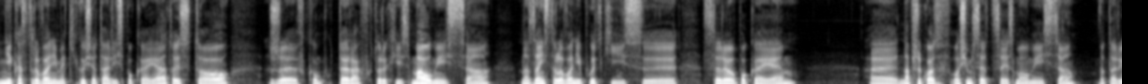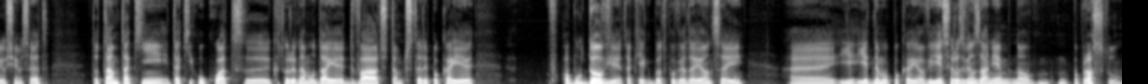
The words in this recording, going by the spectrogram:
i niekastrowaniem jakiegoś Atari z Pokeja to jest to, że w komputerach, w których jest mało miejsca na zainstalowanie płytki z y, stereo Pokejem, e, na przykład w 800 jest mało miejsca, w Atari 800, to tam taki, taki układ, y, który nam udaje dwa czy tam cztery pokoje w obudowie, tak jakby odpowiadającej jednemu pokojowi, jest rozwiązaniem, no po prostu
